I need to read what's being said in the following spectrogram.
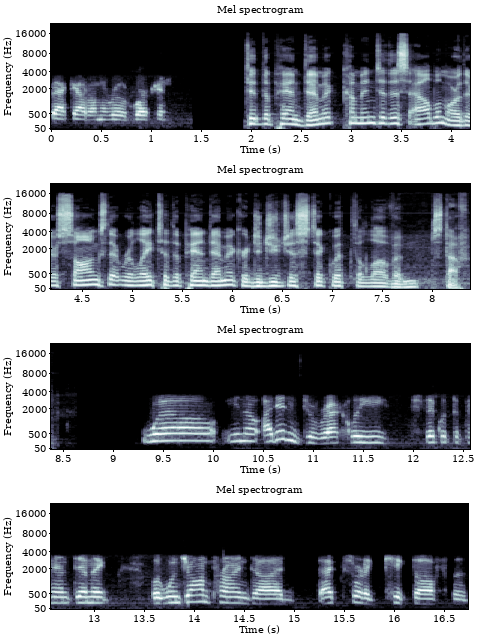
back out on the road working. Did the pandemic come into this album? Are there songs that relate to the pandemic, or did you just stick with the love and stuff? Well, you know, I didn't directly stick with the pandemic, but when John Prine died, that sort of kicked off the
